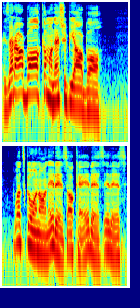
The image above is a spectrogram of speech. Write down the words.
Is that our ball? Come on, that should be our ball. What's going on? It is. Okay, it is. It is.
